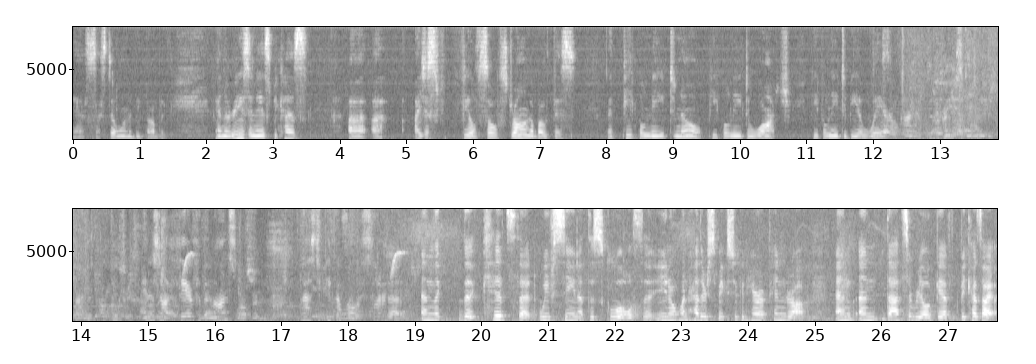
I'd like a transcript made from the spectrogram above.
Yes, I still want to be public. And the reason is because uh, uh, I just feel so strong about this that people need to know, people need to watch, people need to be aware. And it's not fair for the non-smoker who has to pick up all the slack. And the, the kids that we've seen at the schools, uh, you know, when Heather speaks, you can hear a pin drop. And, and that's a real gift because I,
